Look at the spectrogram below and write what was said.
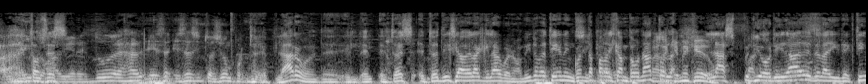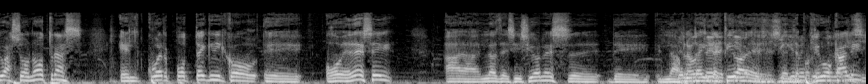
Ay, no, Javier, es dura esa, situación porque... Eh, Claro, el- el- el- entonces, entonces dice Abel Aguilar, bueno, a mí no me tienen en cuenta para el campeonato, las prioridades de la directiva son otras, el cuerpo técnico eh, obedece a las decisiones eh, de la De la junta Junta directiva de- del Deportivo Cali.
